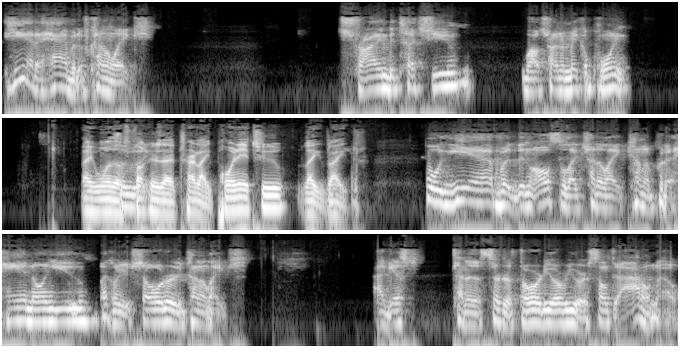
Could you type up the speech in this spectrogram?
he had a habit of kind of like trying to touch you while trying to make a point. Like one of those So, like- fuckers that try to like point at you, like like Well, yeah, but then also like try to like kind of put a hand on you, like on your shoulder, and kind of like, I guess, try to assert authority over you or something. I don't know.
